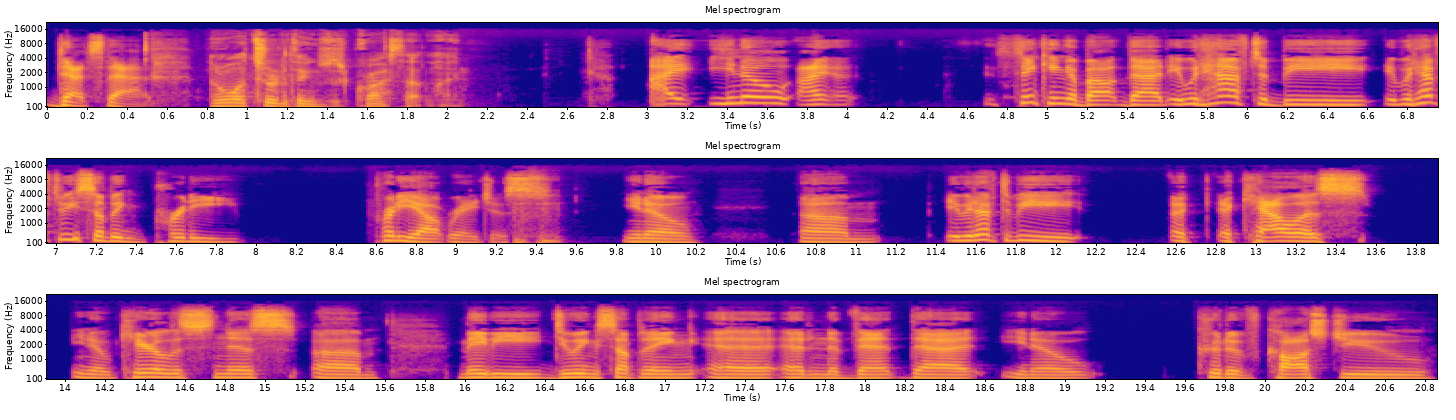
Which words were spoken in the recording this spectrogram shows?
that's that. And what sort of things would cross that line? I you know I thinking about that it would have to be it would have to be something pretty pretty outrageous Mhm. you know um it would have to be a, a callous you know carelessness um maybe doing something at, at an event that you know could have cost you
